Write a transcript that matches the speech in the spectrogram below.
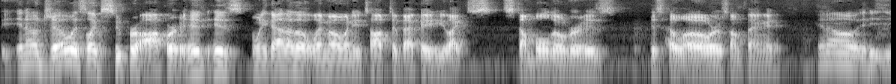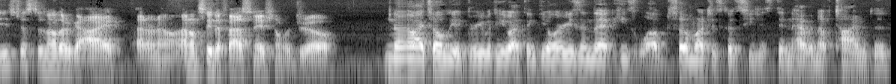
you know, Joe is like super awkward. His, his when he got out of the limo and he talked to Becca, he like stumbled over his his hello or something. It, you know, he, he's just another guy. I don't know. I don't see the fascination with Joe. No, I totally agree with you. I think the only reason that he's loved so much is because he just didn't have enough time to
